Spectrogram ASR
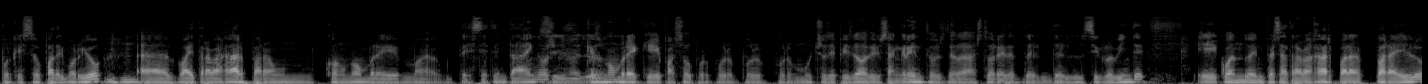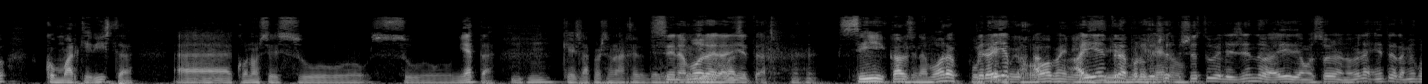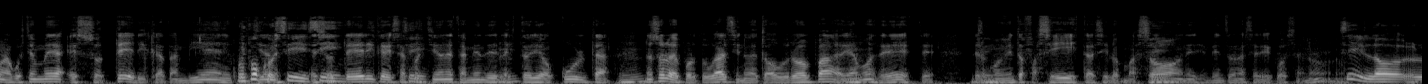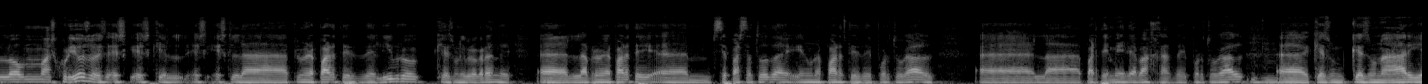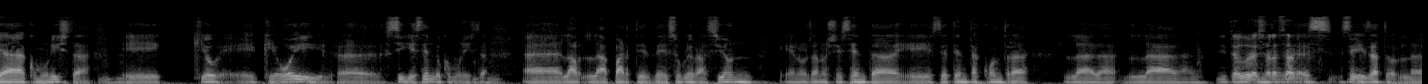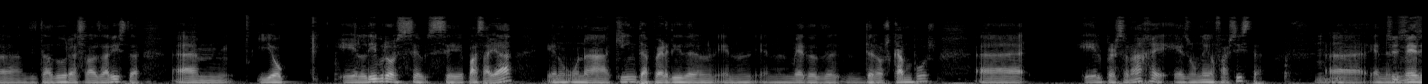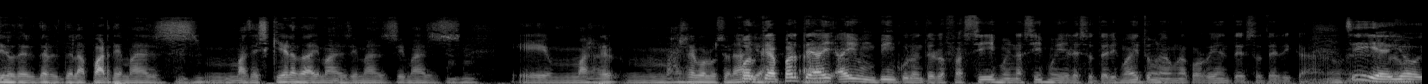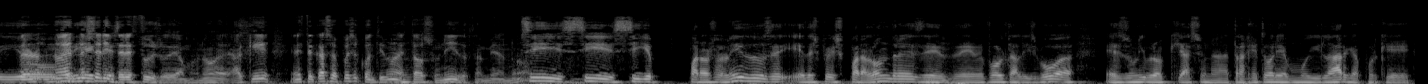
porque su padre murió, eh, va a trabajar para un, con un hombre de 70 años, que es un hombre que pasó por, por, por, muchos episodios sangrentos de la historia del siglo XX, y cuando empezó a trabajar para, para él como arquivista, uh, conoce su, su nieta, que es la personaje de... Se enamora de la nieta. Sí, claro, se enamora porque Pero es muy joven. Ahí entra, porque yo, yo, estuve leyendo ahí, digamos, sobre la novela, entra también con una cuestión media esotérica también. Un poco, sí, esotérica y esas cuestiones también de la historia oculta, no solo de Portugal, sino de toda Europa, digamos, de este de los movimientos fascistas y los masones, y toda una serie de cosas, ¿no? Sí, lo, lo más curioso es, es, que es, es, la primera parte del libro, que es un libro grande, eh, la primera parte em, se pasa toda en una parte de Portugal, eh, la parte media baja de Portugal, eh, que, es un, que es una área comunista. que, que, hoy sigue siendo comunista. la, la, parte de sublevación en los años 60 y 70 contra la, la, dictadura salazar. sí, exacto, la dictadura salazarista. Em, yo el libro se, se pasa allá, en una quinta perdida en, en, el medio de, los campos. Uh, el personaje es un neofascista. Uh, en el medio De, de, la parte más, más de izquierda y más y más y más eh, más, más revolucionaria. Porque aparte ah. hay, hay un vínculo entre los fascismo y nazismo y el esoterismo. Hay toda una, una corriente esotérica. ¿no? Sí, eh, yo, pero no, es, no es el interés tuyo, digamos. ¿no? Aquí, en este caso, después se continúa en Estados Unidos también. ¿no? Sí, sí, sigue para los Estados Unidos y después para Londres, de, de, vuelta a Lisboa. Es un libro que hace una trayectoria muy larga porque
